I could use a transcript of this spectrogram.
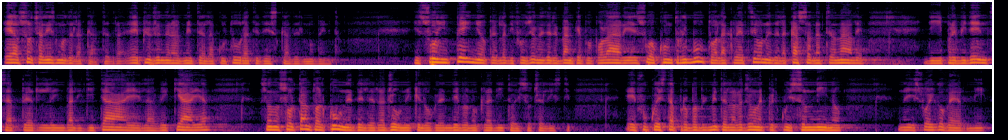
e al socialismo della cattedra e più generalmente alla cultura tedesca del momento. Il suo impegno per la diffusione delle banche popolari e il suo contributo alla creazione della Cassa nazionale di previdenza per l'invalidità e la vecchiaia sono soltanto alcune delle ragioni che lo rendevano gradito ai socialisti e fu questa probabilmente la ragione per cui Sonnino nei suoi governi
